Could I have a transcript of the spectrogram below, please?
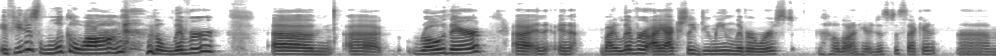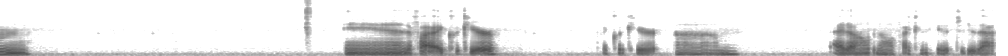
if you just look along the liver um, uh, row there, uh, and, and, by liver I actually do mean liverwurst. Hold on here just a second. Um, and if I click here, if I click here, um, I don't know if I can get it to do that.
